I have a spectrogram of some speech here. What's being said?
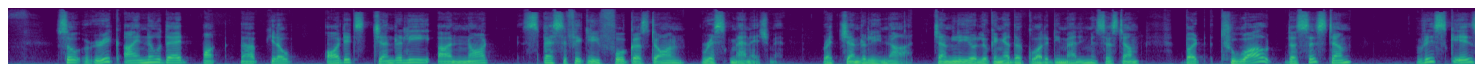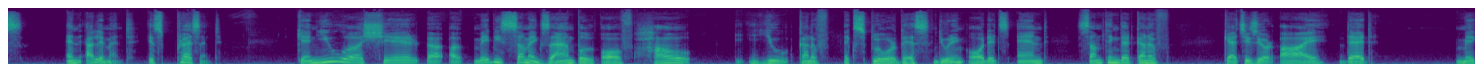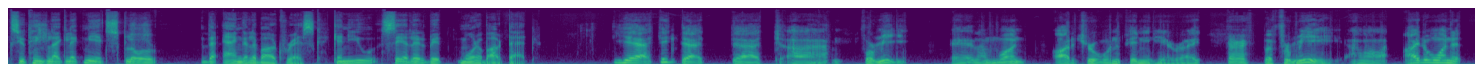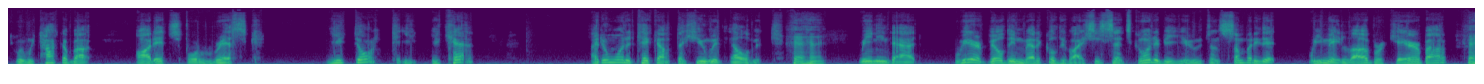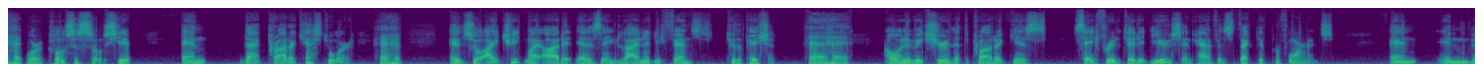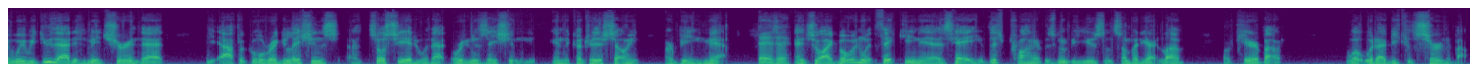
So, Rick, I know that uh, uh you know audits generally are not specifically focused on risk management, right? Generally not. Generally, you're looking at the quality management system, but throughout the system, risk is an element, is present. Can you uh, share uh, uh, maybe some example of how you kind of explore this during audits and something that kind of catches your eye that makes you think like, let me explore the angle about risk. Can you say a little bit more about that? Yeah, I think that that um, for me, and I'm one auditor, one opinion here, right? Uh-huh. But for me, uh, I don't want to. When we talk about audits or risk, you don't, you, you can't. I don't want to take out the human element, meaning that we are building medical devices that's going to be used on somebody that we may love or care about or a close associate, and that product has to work. and so I treat my audit as a line of defense to the patient. I want to make sure that the product is safe for intended use and have effective performance. And and the way we do that is ensuring that the applicable regulations associated with that organization in the country they're selling are being met. And so I go in with thinking as, hey, if this product is going to be used on somebody I love or care about, what would I be concerned about?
